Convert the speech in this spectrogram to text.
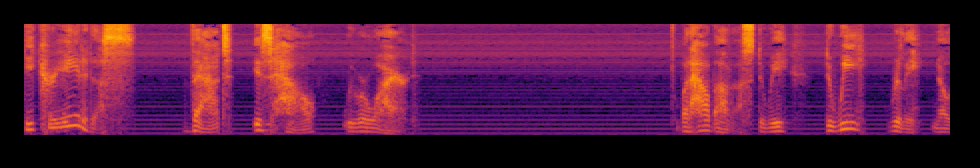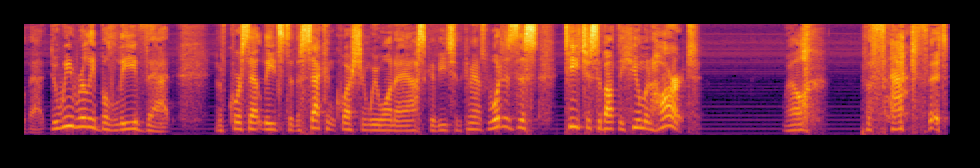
He created us. That is how we were wired. But how about us? Do we, do we really know that? Do we really believe that? And of course, that leads to the second question we want to ask of each of the commands. What does this teach us about the human heart? Well, the fact that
